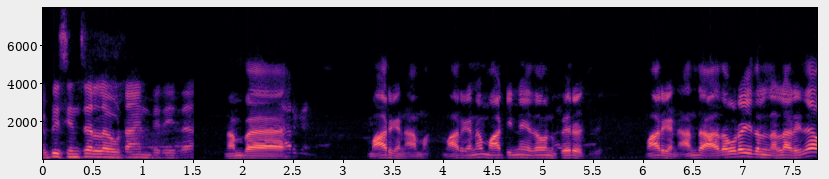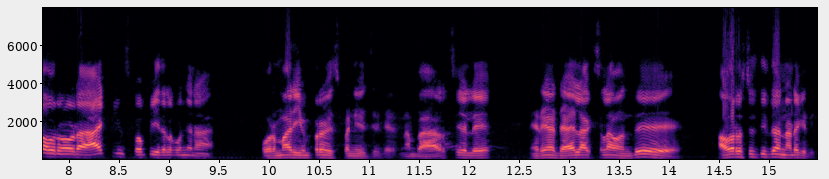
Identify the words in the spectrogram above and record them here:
எப்படி சென்சாரில் விட்டாங்கன்னு தெரியல. நம்ம மார்கன் ஆமாம் மார்கனா மாட்டின்னு ஏதோ ஒன்று பேர் வச்சுது. மார்கன் அந்த அதோட இதில் நல்லா இருக்குது. அவரோட ஆக்டிங் ஸ்கோப் இதில் கொஞ்சம் நான் ஒரு மாதிரி இம்ப்ரவைஸ் பண்ணி வச்சிருக்காரு. நம்ம அரசியல் நிறையா டயலாக்ஸ்லாம் வந்து அவரை சுற்றி தான் நடக்குது.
